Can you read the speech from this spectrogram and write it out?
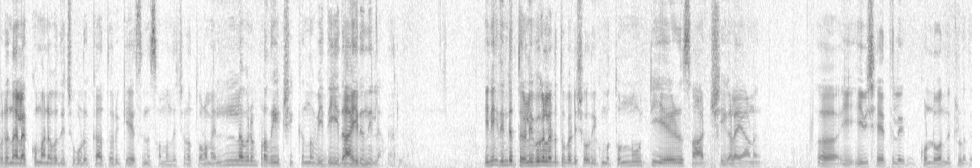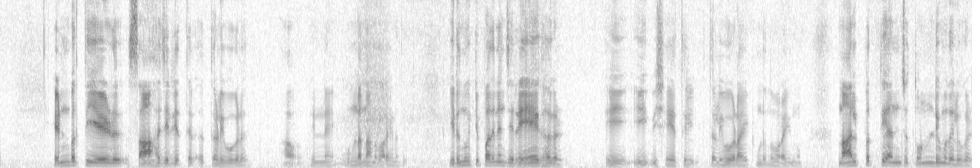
ഒരു നിലക്കും അനുവദിച്ചു കൊടുക്കാത്ത ഒരു കേസിനെ സംബന്ധിച്ചിടത്തോളം എല്ലാവരും പ്രതീക്ഷിക്കുന്ന വിധി ഇതായിരുന്നില്ല. ഇനി ഇതിന്റെ തെളിവുകളെടുത്ത് പരിശോധിക്കുമ്പോൾ തൊണ്ണൂറ്റിയേഴ് സാക്ഷികളെയാണ് ഈ ഈ വിഷയത്തിൽ കൊണ്ടുവന്നിട്ടുള്ളത്. എൺപത്തിയേഴ് സാഹചര്യ തെളിവുകൾ പിന്നെ ഉണ്ടെന്നാണ് പറയുന്നത്. ഇരുന്നൂറ്റി പതിനഞ്ച് രേഖകൾ ഈ ഈ വിഷയത്തിൽ തെളിവുകളായിട്ടുണ്ടെന്ന് പറയുന്നു. നാൽപ്പത്തി അഞ്ച് തൊണ്ടിമുതലുകൾ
